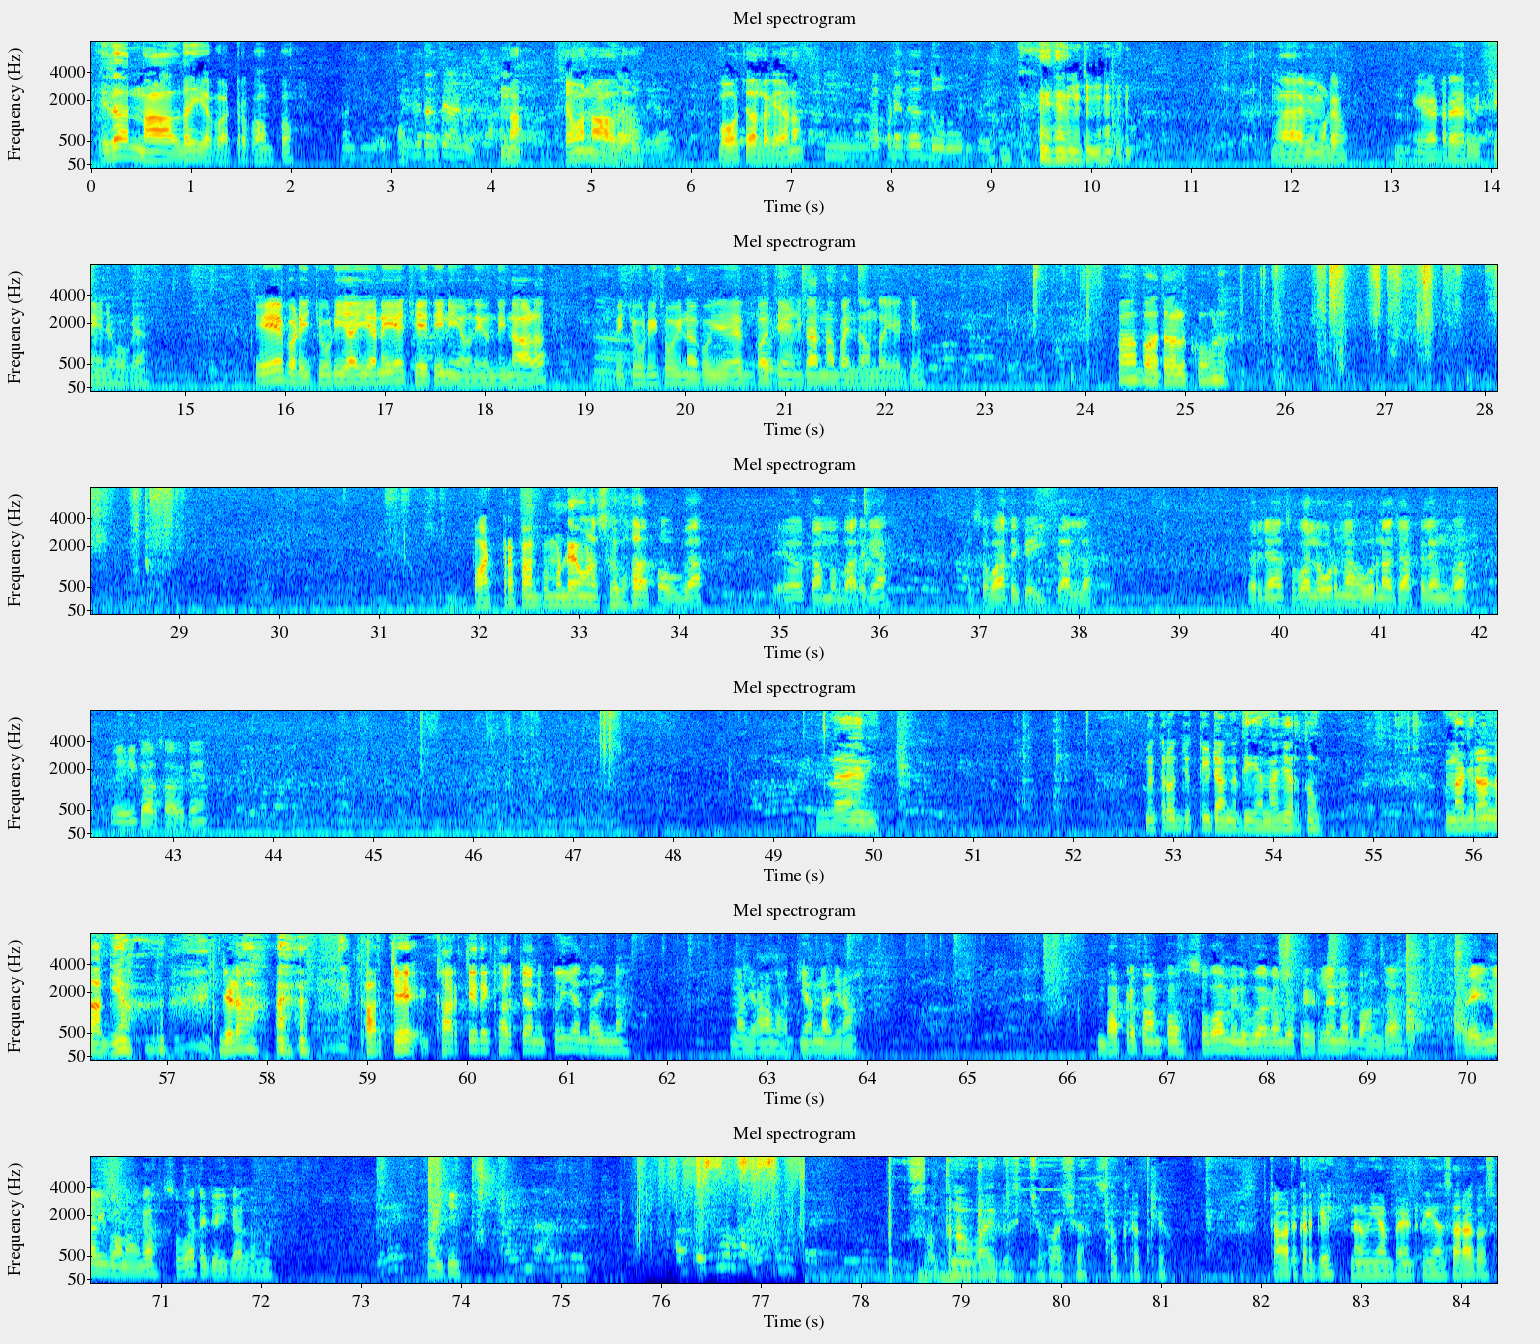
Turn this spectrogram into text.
ਇਹਦਾ ਨਾਲ ਦਾ ਹੀ ਆ ਵਾਟਰ ਪੰਪ ਹਾਂਜੀ ਉਹ ਕਿਵੇਂ ਤੱਕ ਪਿਆ ਨਹੀਂ ਨਾ ਜਮਾ ਨਾਲ ਦਾ। ਬਹੁਤ ਚੱਲ ਗਿਆ ਨਾ। ਹੂੰ ਆਪਣੇ ਤੇ ਦੋ ਦੋ ਦੀ ਪਈ ਮੈਂ ਵੀ ਮੁੰਡਿਓ ਇਹਦਾ ਟਾਇਰ ਵੀ ਚੇਂਜ ਹੋ ਗਿਆ। ਇਹ ਬੜੀ ਚੂੜੀ ਆਈ ਆ ਨੇ ਇਹ ਛੇਤੀ ਨਹੀਂ ਆਉਂਦੀ ਹੁੰਦੀ ਨਾਲ ਵੀ ਚੂੜੀ ਕੋਈ ਨਾ ਕੋਈ ਇਹ ਬ ਚੇਂਜ ਕਰਨਾ ਪੈਂਦਾ ਹੁੰਦਾ ਹੀ ਅੱਗੇ। ਆ ਬਾਦਲ ਕੋਲ ਵਾਟਰ ਪੰਪ ਮੁੰਡੇ ਹੁਣ ਸੁਬਾਹ ਪਊਗਾ ਇਹ ਕੰਮ ਵੱਧ ਗਿਆ। ਸੁਬਾਹ ਤੇ ਗਈ ਗੱਲ। ਪਰ ਜਾਂ ਸਵੇਰ ਲੋਡ ਮੈਂ ਹੋਰ ਨਾ ਚੱਕ ਲਿਆਉਂਗਾ। ਇਹੀ ਕਰ ਸਕਦੇ ਆ। ਲੈ ਵੀ। ਮਿੱਤਰੋ, ਜੁੱਤੀ ਟੰਗਦੀ ਆ ਨਜ਼ਰ ਤੋਂ। ਨਜ਼ਰਾਂ ਲੱਗ ਗਿਆ ਜਿਹੜਾ ਖਰਚੇ ਖਰਚੇ ਤੇ ਖਰਚਾ ਨਿਕਲ ਹੀ ਜਾਂਦਾ ਇੰਨਾ। ਨਜ਼ਰਾਂ ਲੱਗ ਗਿਆ ਨਜ਼ਰਾਂ। ਵਾਟਰ ਪੰਪ ਸਵੇਰ ਮਿਲੂਗਾ ਕਿਉਂਕਿ ਫਰੇਟ ਲਾਈਨਰ ਬੰਦ ਆ। ਰੀਜਨਲ ਹੀ ਪਾਉਣਾਗਾ ਸਵੇਰ ਤੇ ਗਈ ਗੱਲ ਹੁਣ। ਹਾਂਜੀ। ਸਤਨਾਮ, ਵਾਹਿਗੁਰੂ ਜੀ ਪਾਤਸ਼ਾਹ ਸੁਖ ਰੱਖਿਓ। ਸਟਾਰਟ ਕਰਗੇ ਨਵੀਆਂ ਬੈਟਰੀਆਂ, ਸਾਰਾ ਕੁਝ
